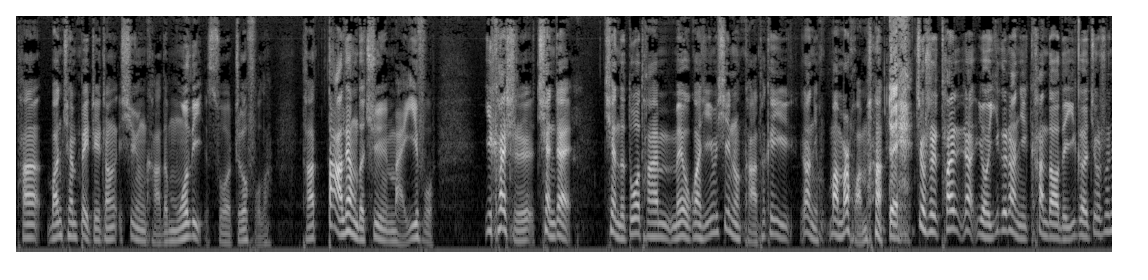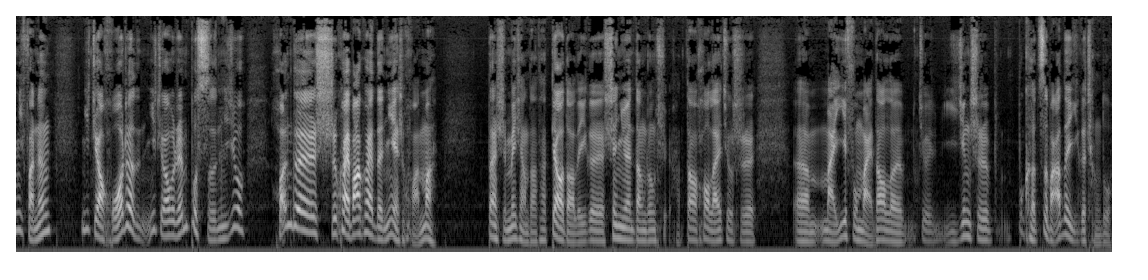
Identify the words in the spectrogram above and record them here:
她完全被这张信用卡的魔力所折服了，她大量的去买衣服，一开始欠债。欠的多，他还没有关系，因为信用卡它可以让你慢慢还嘛。对，就是他让有一个让你看到的一个，就是说你反正你只要活着，你只要人不死，你就还个十块八块的，你也是还嘛。但是没想到他掉到了一个深渊当中去，到后来就是，呃，买衣服买到了就已经是不可自拔的一个程度。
